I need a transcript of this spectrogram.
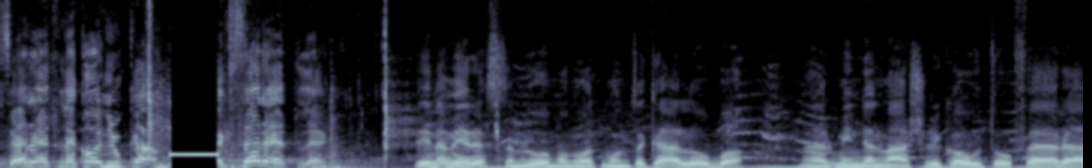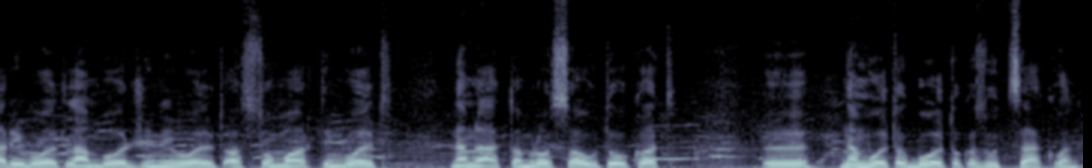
Szeretlek anyukám, szeretlek! Én nem éreztem jól magamat Monte Carlóba, mert minden második autó Ferrari volt, Lamborghini volt, Aston Martin volt, nem láttam rossz autókat, nem voltak boltok az utcákon.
